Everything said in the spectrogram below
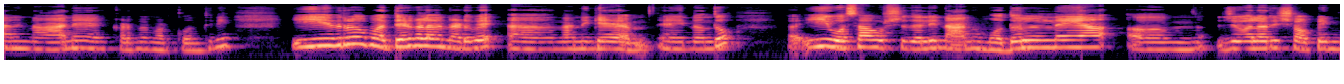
ನನಗೆ ನಾನೇ ಕಡಿಮೆ ಮಾಡ್ಕೊತೀನಿ. ಇದ್ರ ಮಧ್ಯಗಳ ನಡುವೆ ನನಗೆ, ಇನ್ನೊಂದು, ಈ ಹೊಸ ವರ್ಷದಲ್ಲಿ ನಾನು ಮೊದಲನೆಯ ಜ್ಯುವೆಲರಿ ಶಾಪಿಂಗ್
